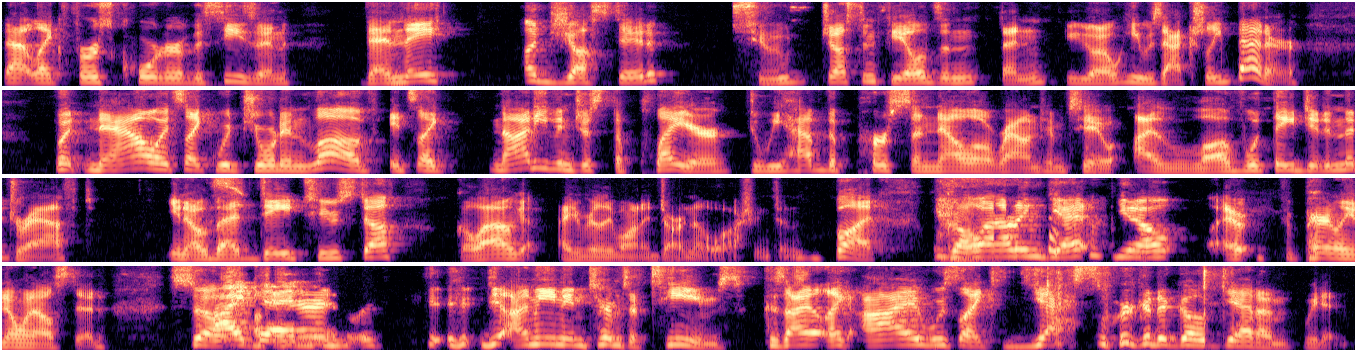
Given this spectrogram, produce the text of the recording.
that like first quarter of the season. Then they adjusted to Justin Fields, and then you know he was actually better. But now it's like with Jordan Love, it's like not even just the player. Do we have the personnel around him too? I love what they did in the draft. You know, that day two stuff. Go out. I really wanted Darnell Washington, but go out and get, you know, er, apparently no one else did. So I did. I mean, in terms of teams, because I like I was like, yes, we're gonna go get him. We didn't.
